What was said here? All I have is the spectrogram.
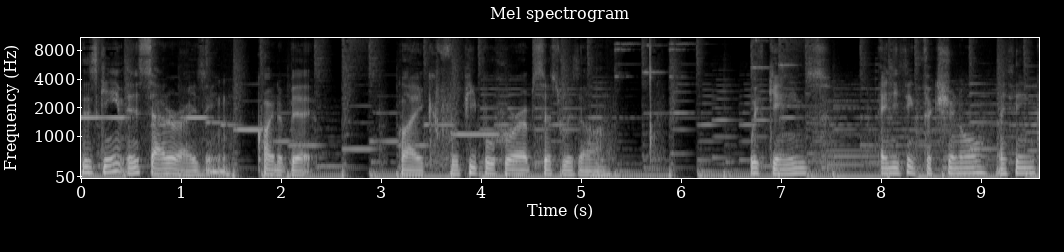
this game is satirizing quite a bit. Like for people who are obsessed with um with games, anything fictional. I think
